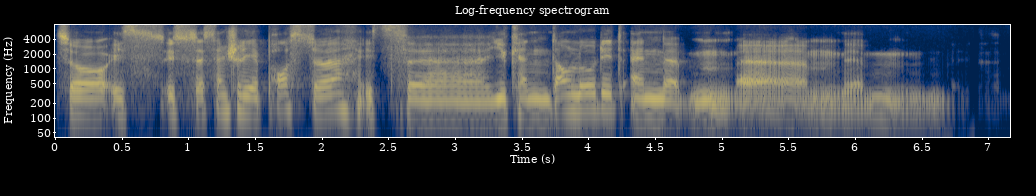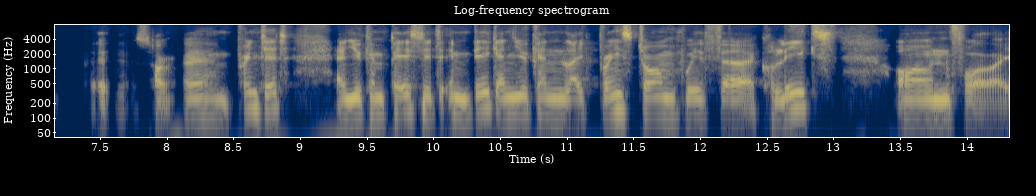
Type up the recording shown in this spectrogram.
So it's it's essentially a poster. It's uh, you can download it and um, um, um sorry, um, print it and you can paste it in big and you can like brainstorm with uh, colleagues on for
